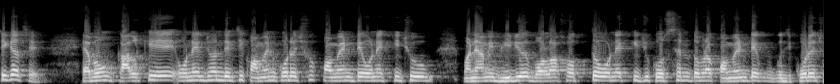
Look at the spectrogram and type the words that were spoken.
ঠিক আছে? এবং কালকে অনেকজন দেখছি কমেন্ট করেছ কমেন্টে অনেক কিছু মানে আমি ভিডিও বলা সত্ত্বেও অনেক কিছু কোশ্চেন তোমরা কমেন্টে করেছ।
